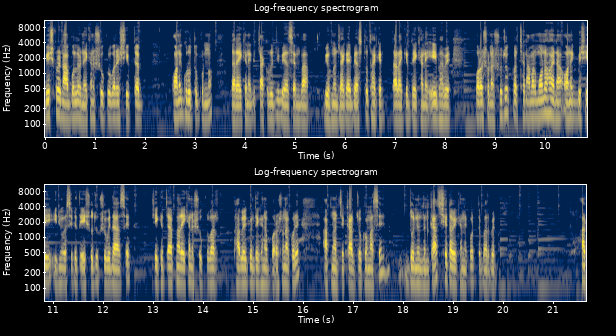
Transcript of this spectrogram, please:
বিশেষ করে না বললেও না, এখানে শুক্রবারের শিফটটা অনেক গুরুত্বপূর্ণ। যারা এখানে চাকরিজীবী আছেন বা বিভিন্ন জায়গায় ব্যস্ত থাকেন, তারা কিন্তু এখানে এইভাবে পড়াশোনার সুযোগ পাচ্ছেন। আমার মনে হয় না অনেক বেশি ইউনিভার্সিটিতে এই সুযোগ সুবিধা আছে। সেক্ষেত্রে আপনারা এখানে শুক্রবার ভাবে কিন্তু এখানে পড়াশোনা করে আপনার যে কার্যক্রম আছে, দৈনন্দিন কাজ, সেটাও এখানে করতে পারবেন। আর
